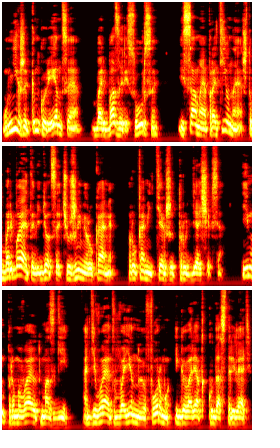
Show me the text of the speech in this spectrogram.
у них же конкуренция, борьба за ресурсы. И самое противное, что борьба эта ведется чужими руками, руками тех же трудящихся. Им промывают мозги, одевают в военную форму и говорят, куда стрелять.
